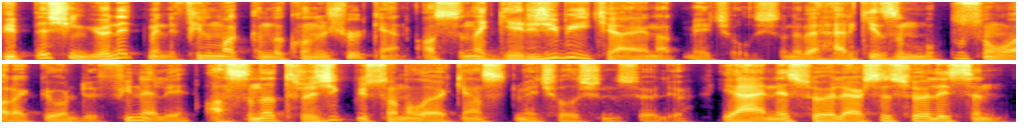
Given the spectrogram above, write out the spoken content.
Whiplash'in yönetmeni film hakkında konuşurken aslında gerici bir hikaye anlatmaya çalıştığını ve herkesin mutlu son olarak gördüğü finali aslında trajik bir son olarak yansıtmaya çalıştığını söylüyor. Ya ne söylerse söylesin.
